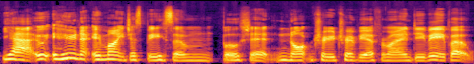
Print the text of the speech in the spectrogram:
yeah, who kn- it might just be some bullshit, not true trivia from IMDb, but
